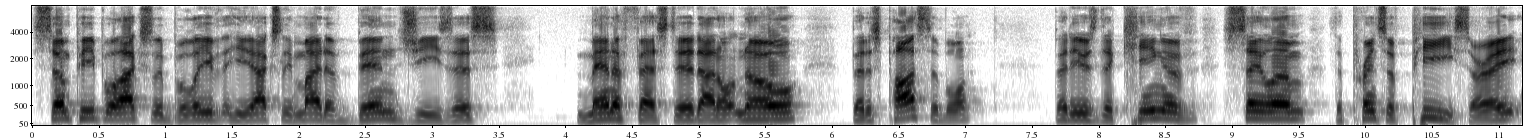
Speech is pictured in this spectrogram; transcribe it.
Some people actually believe that he actually might have been Jesus manifested. I don't know, but it's possible. But he was the king of Salem, the prince of peace, all right?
